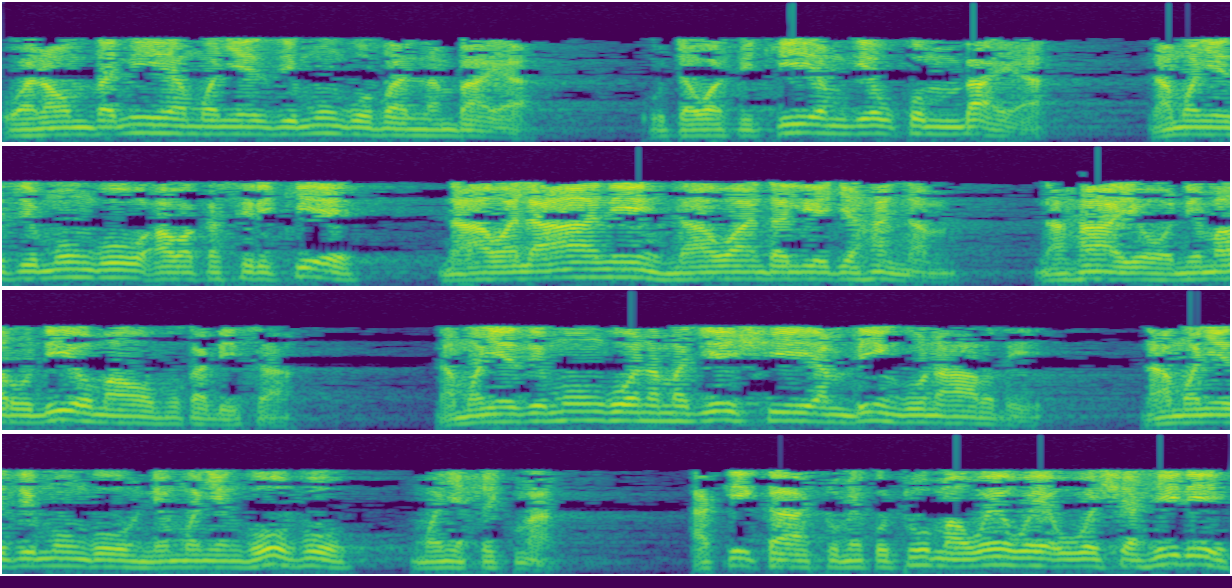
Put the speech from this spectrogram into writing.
wanaomdhania mwenyezi mungu dhana mbaya. Utawafikia mgeuko mbaya na mwenyezi mungu awakasirikie na awalaani na awaandalie jahannam. Na hayo ni marudio maovu kabisa. Na mwenyezi mungu ana majeshi ya mbingu na ardhi. Na mwenyezi mungu ni mwenye nguvu mwenye hikma. Hakika tumekutuma wewe uwe shahidi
